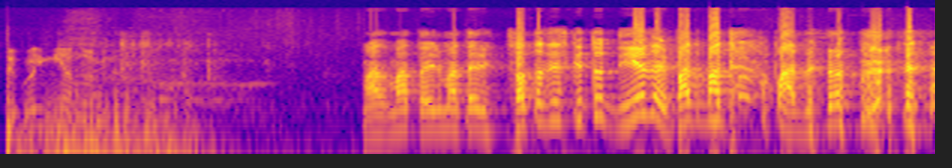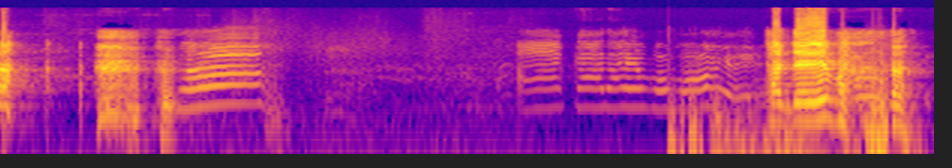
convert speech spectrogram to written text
Pegou em minha lâmina. Mata, mata ele, mata ele. Solta as escritas tudinho, velho. Para de bater padrão. vou morrer. Sai daí, Bruno.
